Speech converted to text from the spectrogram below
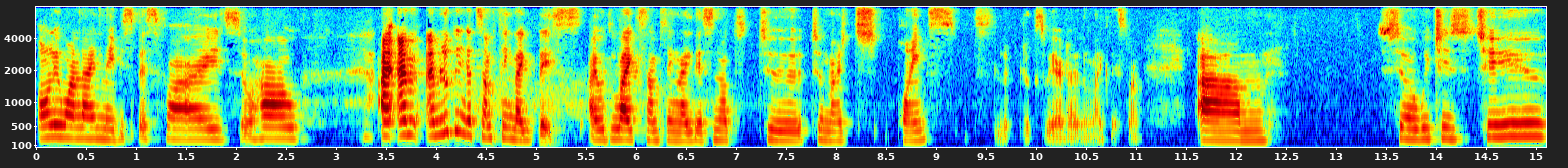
only one line may be specified. So how? I, I'm I'm looking at something like this. I would like something like this, not too too much points. It looks weird. I don't like this one. Um, so which is two,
